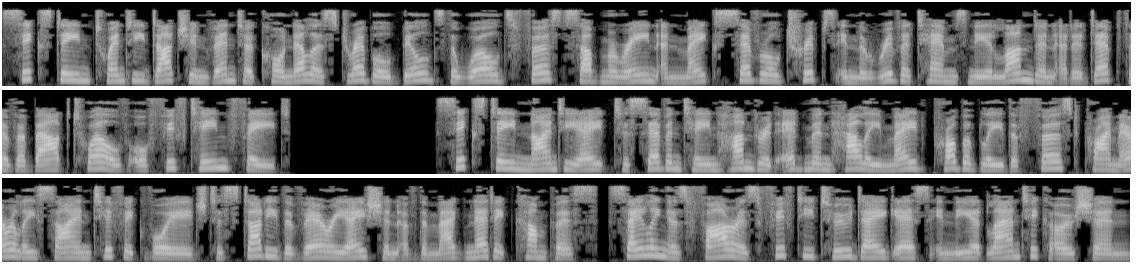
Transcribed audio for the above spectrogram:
1620 Dutch inventor Cornelis Drebbel builds the world's first submarine and makes several trips in the River Thames near London at a depth of about 12 or 15 feet. 1698 to 1700 Edmund Halley made probably the first primarily scientific voyage to study the variation of the magnetic compass, sailing as far as 52 Dagues in the Atlantic Ocean.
